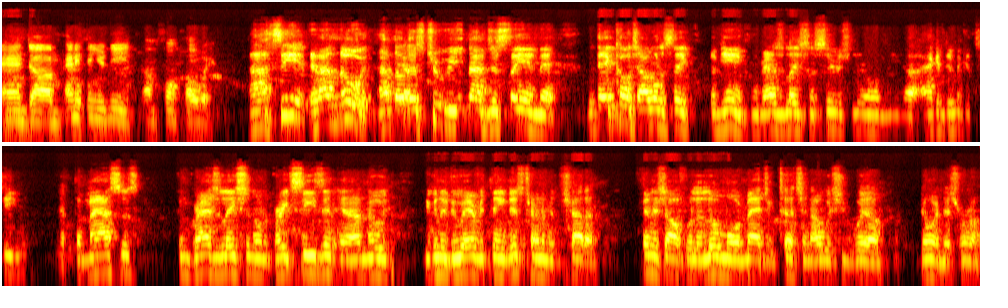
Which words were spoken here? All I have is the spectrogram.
And um, anything you need, I'm phone call away. I see it and I know it. I know that's true. He's not just saying that. With that, coach, I want to say again, congratulations seriously on the uh, academic achievement, the Masters. Congratulations on a great season, and I know you're going to do everything this tournament to try to finish off with a little more magic touch. And I wish you well during this run.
